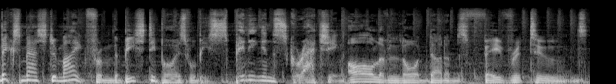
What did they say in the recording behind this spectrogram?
Mixmaster Mike from the Beastie Boys will be spinning and scratching all of Lord Dunham's favorite tunes.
